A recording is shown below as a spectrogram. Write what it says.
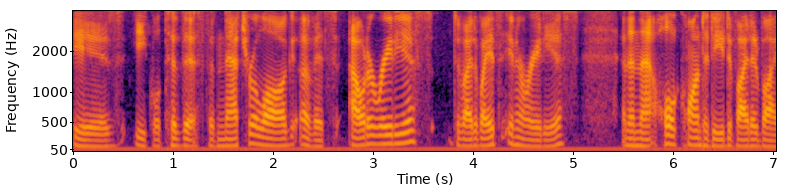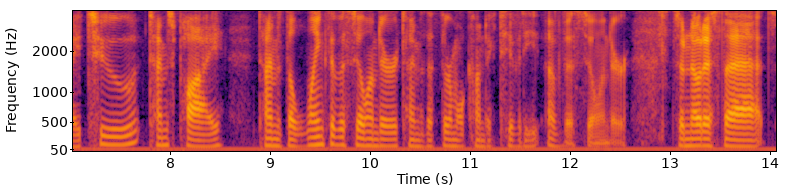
is equal to this, the natural log of its outer radius divided by its inner radius, and then that whole quantity divided by 2 times pi times the length of the cylinder times the thermal conductivity of the cylinder. So notice that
